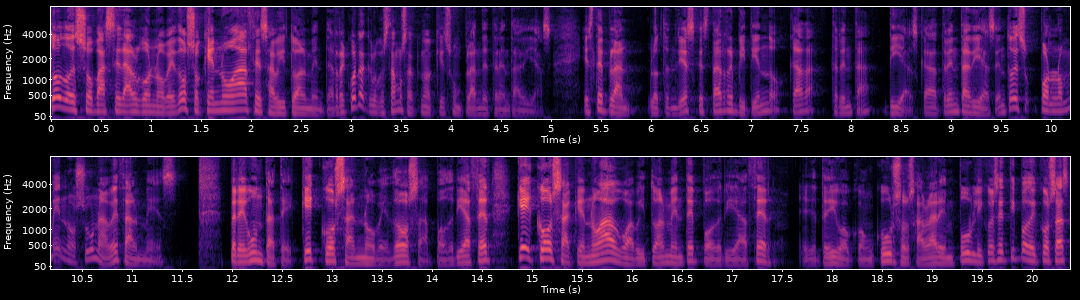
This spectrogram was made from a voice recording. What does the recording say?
todo eso va a ser algo novedoso que no haces habitualmente. Recuerda que lo que estamos haciendo aquí es un plan de 30 días. Este plan lo tendrías que estar repitiendo cada 30 días, cada 30 días. Entonces, por lo menos una vez al mes. Pregúntate qué cosa novedosa podría hacer, qué cosa que no hago habitualmente podría hacer. Eh, yo te digo, concursos, hablar en público, ese tipo de cosas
